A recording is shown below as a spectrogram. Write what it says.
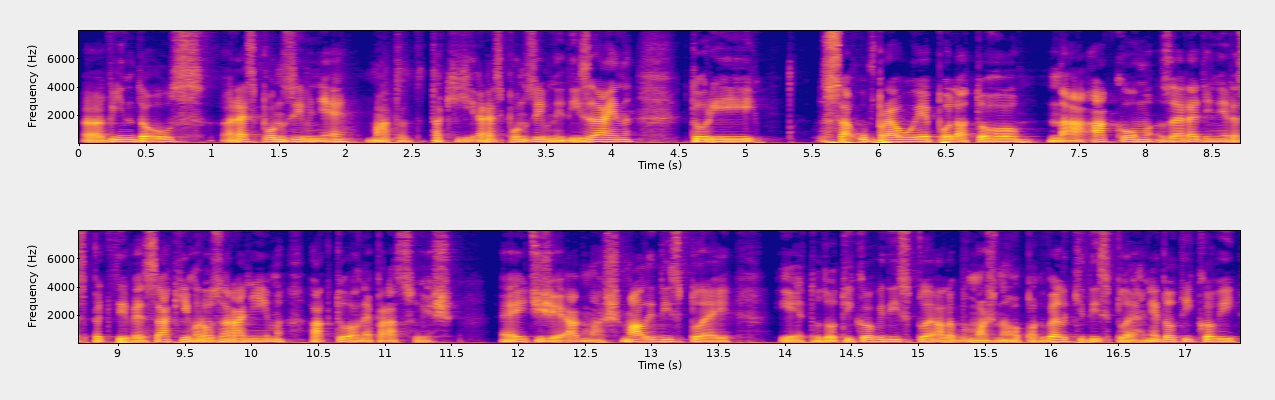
Eh, Windows responsívne, má to taký responsívny dizajn, ktorý sa upravuje podľa toho, na akom zariadení, respektíve s akým rozhraním aktuálne pracuješ. Hej, čiže ak máš malý displej, je to dotykový displej, alebo máš naopak veľký displej a nedotykový,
